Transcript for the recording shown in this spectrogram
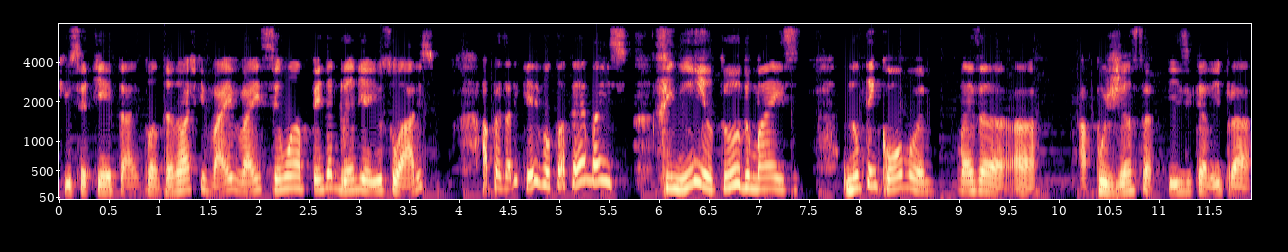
que o Setien está implantando, eu acho que vai, vai ser uma perda grande aí o Soares. Apesar de que ele voltou até mais fininho, tudo, mas não tem como, é mais a, a, a pujança física ali para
